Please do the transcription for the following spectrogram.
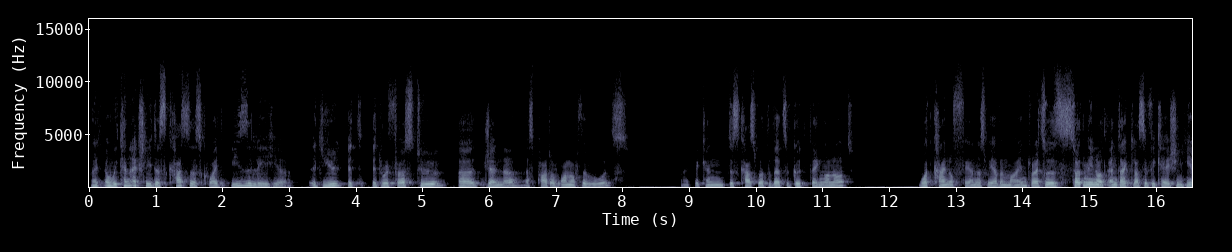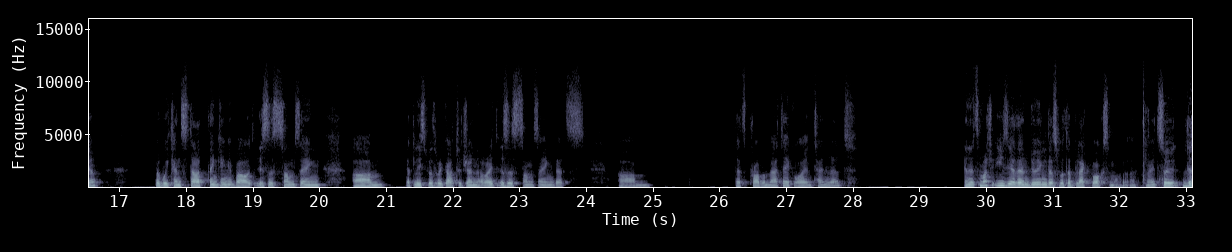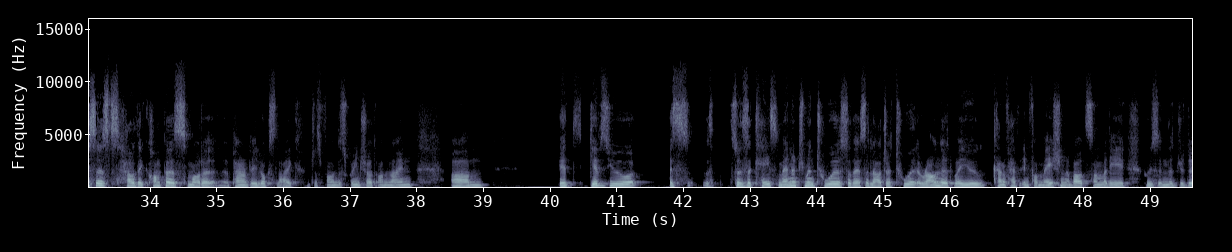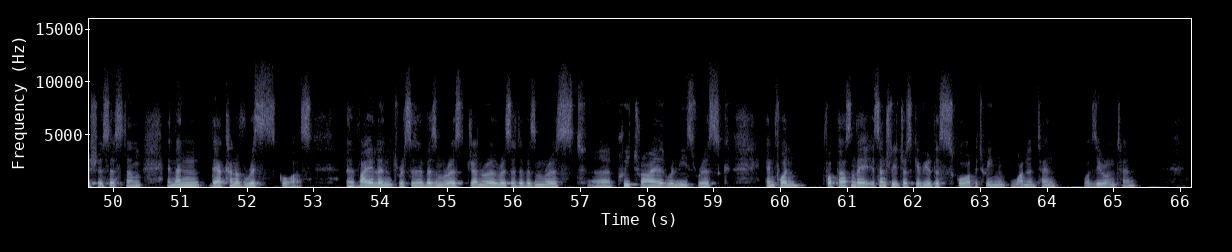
Right, and we can actually discuss this quite easily here. It, it, it refers to uh, gender as part of one of the rules. Right? We can discuss whether that's a good thing or not, what kind of fairness we have in mind, right? So it's certainly not anti-classification here, but we can start thinking about, is this something, um, at least with regard to gender, right? Is this something that's, um, that's problematic or intended? And it's much easier than doing this with a black box model, right? So this is how the COMPAS model apparently looks like. I just found a screenshot online. Um, it gives you, a, so it's a case management tool. So there's a larger tool around it where you kind of have information about somebody who's in the judicial system. And then there are kind of risk scores. Violent recidivism risk, general recidivism risk, uh, pretrial release risk. And for, for person, they essentially just give you the score between one and 10 or zero and 10.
